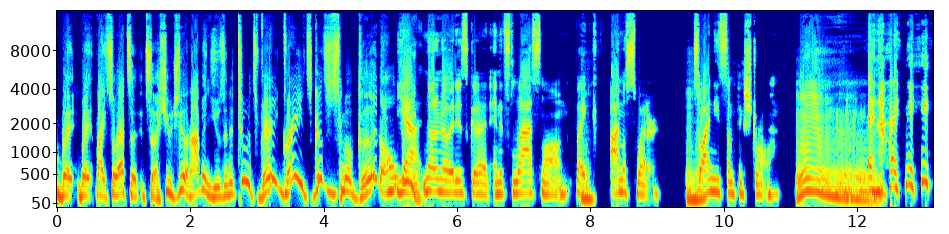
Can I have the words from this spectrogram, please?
but but like so that's a it's a huge deal, and I've been using it too. It's very great. It's good. It smells good. yeah, thing. no, no, no. It is good, and it's lasts long. Like mm. I'm a sweater. Mm-hmm. So I need something strong. Mm. And I need,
